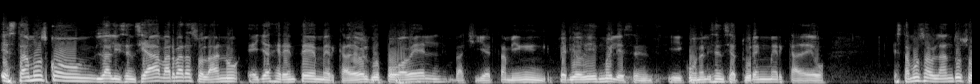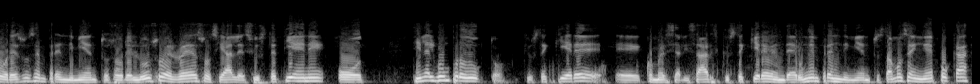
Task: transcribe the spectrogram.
Estamos con la licenciada Bárbara Solano, ella es gerente de mercadeo del Grupo Babel, bachiller también en periodismo y, con una licenciatura en mercadeo. Estamos hablando sobre esos emprendimientos, sobre el uso de redes sociales. Si usted tiene o tiene algún producto que usted quiere eh, comercializar, que usted quiere vender, un emprendimiento. Estamos en época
